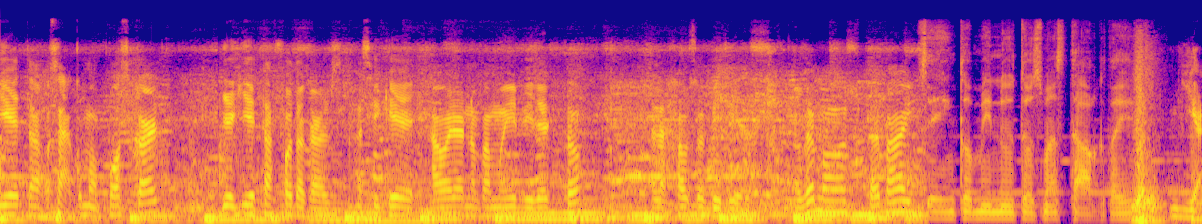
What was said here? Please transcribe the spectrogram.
Y esta, o sea, como postcard. Y aquí está photocards. Así que ahora nos vamos a ir directo a la House of BTS. Nos vemos. Bye bye. Cinco minutos más tarde. Ya,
